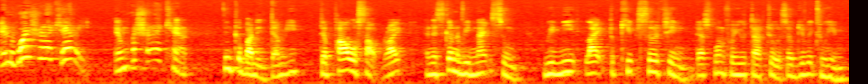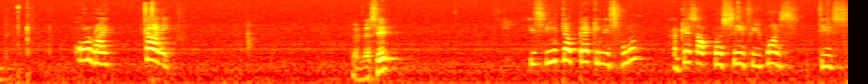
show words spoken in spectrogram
And why should I carry? And why should I care? Think about it, dummy. The power's out, right? And it's gonna be night soon. We need light to keep searching. That's one for Yuuta too, so give it to him. Alright, got it. So that's it. Is Yuuta back in his room? I guess I'll go see if he wants this.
